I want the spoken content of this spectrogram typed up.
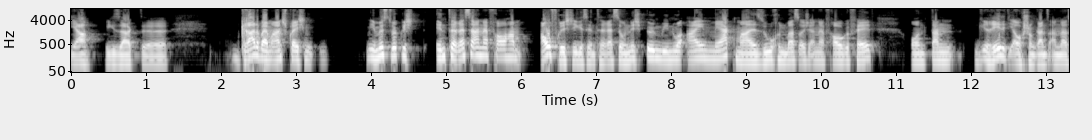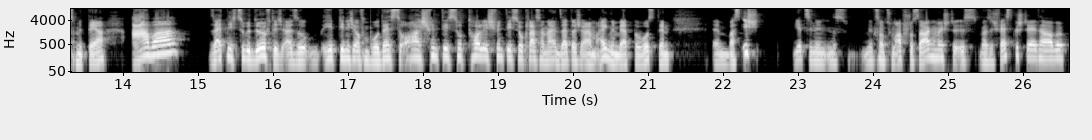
ja, wie gesagt, äh, gerade beim Ansprechen, ihr müsst wirklich Interesse an der Frau haben, aufrichtiges Interesse und nicht irgendwie nur ein Merkmal suchen, was euch an der Frau gefällt. Und dann redet ihr auch schon ganz anders mit der. Aber seid nicht zu bedürftig. Also hebt die nicht auf den Podest, so, oh, ich finde dich so toll, ich finde dich so klasse. Nein, seid euch eurem eigenen Wert bewusst, denn ähm, was ich jetzt, in den, das jetzt noch zum Abschluss sagen möchte, ist, was ich festgestellt habe,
